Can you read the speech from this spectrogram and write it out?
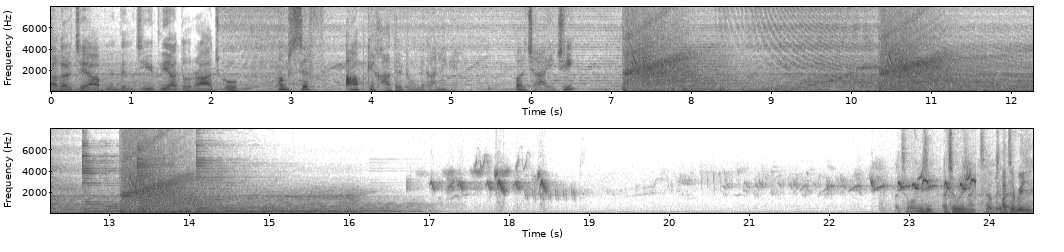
अगरचे आपने दिल जीत लिया तो राज को हम सिर्फ़ आपके खातिर ढूंढ निकालेंगे। पर जाई जी अच्छा मम्मी जी। अच्छा बेटा। अच्छा बीजी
